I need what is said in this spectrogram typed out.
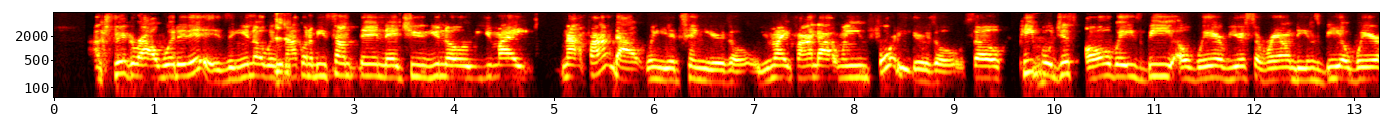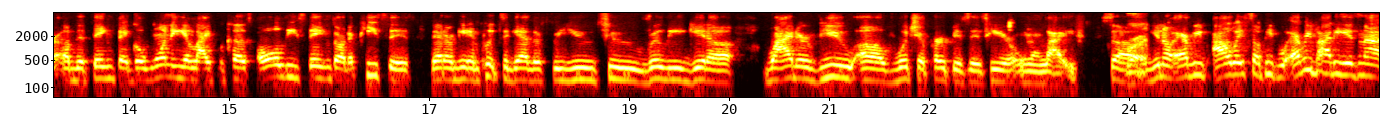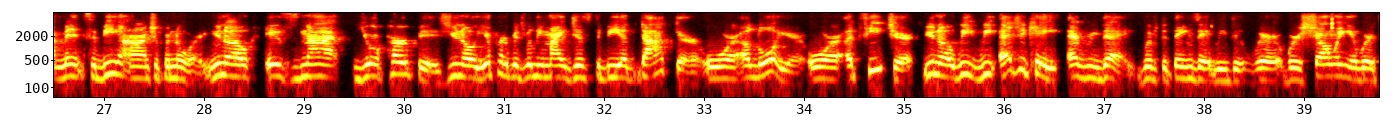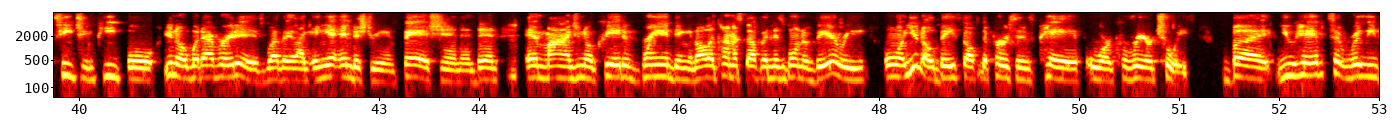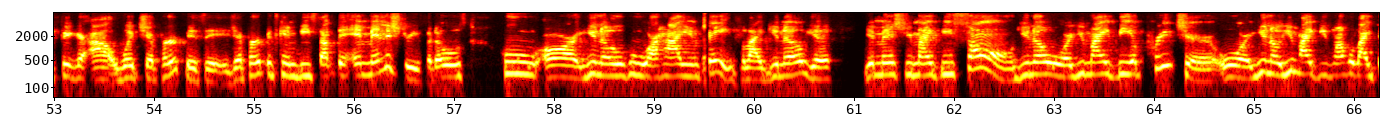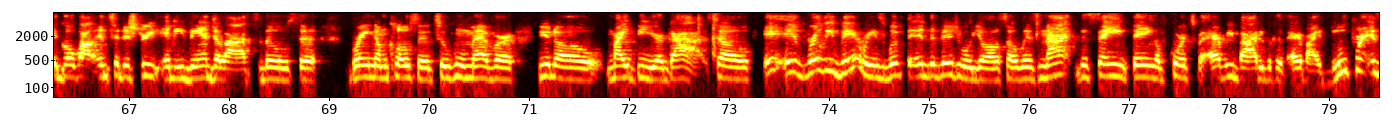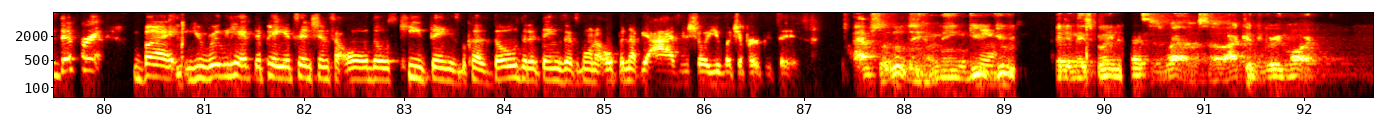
uh, figure out what it is. And, you know, it's not going to be something that you, you know, you might not find out when you're 10 years old. You might find out when you're 40 years old. So people mm-hmm. just always be aware of your surroundings, be aware of the things that go on in your life because all these things are the pieces that are getting put together for you to really get a wider view of what your purpose is here on life. So, Right. you know, every I always tell people everybody is not meant to be an entrepreneur. You know, it's not your purpose. You know, your purpose really might just to be a doctor or a lawyer or a teacher. You know, we we educate every day with the things that we do. We're we're showing and we're teaching people, you know, whatever it is, whether like in your industry and fashion and then in mind, you know, creative branding and all that kind of stuff. And it's going to vary on, you know, based off the person's path or career choice but you have to really figure out what your purpose is. Your purpose can be something in ministry for those who are, you know, who are high in faith. Like, you know, your your ministry might be song, you know, or you might be a preacher, or you know, you might be one who like to go out into the street and evangelize to those to bring them closer to whomever you know might be your God. So it, it really varies with the individual, y'all. So it's not the same thing, of course, for everybody because everybody's blueprint is different. But you really have to pay attention to all those key things because those are the things that's going to open up your eyes and show you what your purpose is. Absolutely. I mean, you yeah. you and explain the best as well. So I couldn't agree more.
